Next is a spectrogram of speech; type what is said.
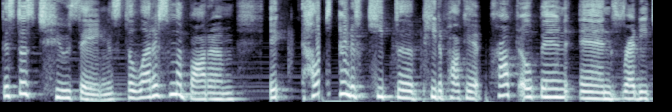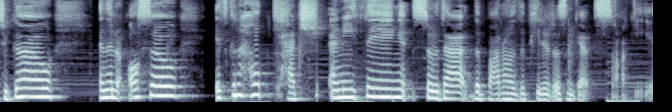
This does two things. The lettuce on the bottom, it helps kind of keep the pita pocket propped open and ready to go. And then also it's going to help catch anything so that the bottom of the pita doesn't get soggy.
